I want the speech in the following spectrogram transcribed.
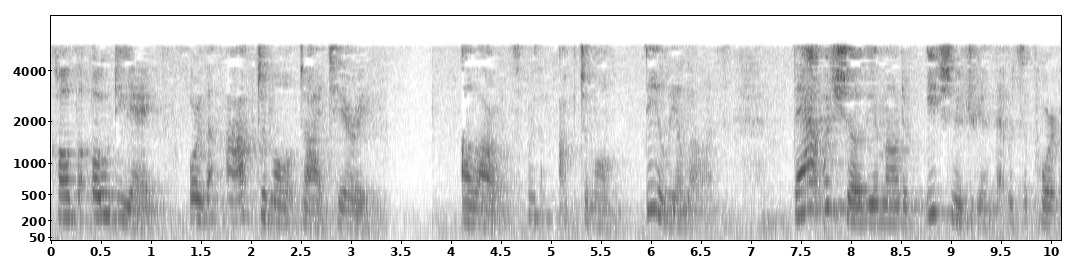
called the ODA, or the optimal dietary allowance, or the optimal daily allowance. That would show the amount of each nutrient that would support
